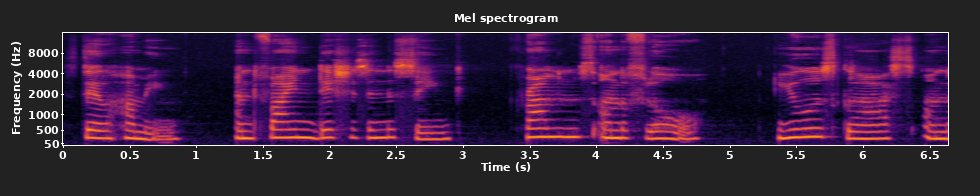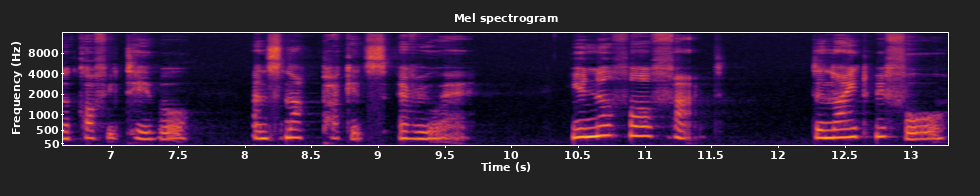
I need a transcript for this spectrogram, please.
still humming, and find dishes in the sink, crumbs on the floor, used glass on the coffee table, and snack packets everywhere. You know for a fact the night before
